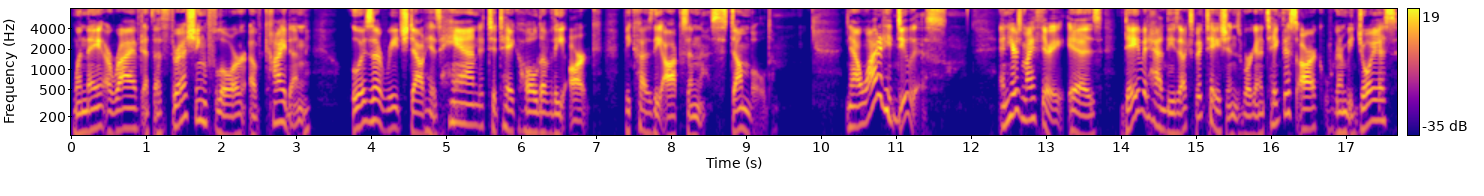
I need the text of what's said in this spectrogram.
When they arrived at the threshing floor of Kidon, Uzzah reached out his hand to take hold of the ark because the oxen stumbled. Now, why did he do this? And here's my theory is David had these expectations. We're going to take this ark, we're going to be joyous,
